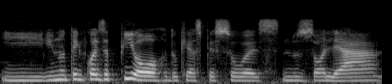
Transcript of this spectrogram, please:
e, e não tem coisa pior do que as pessoas nos olhar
